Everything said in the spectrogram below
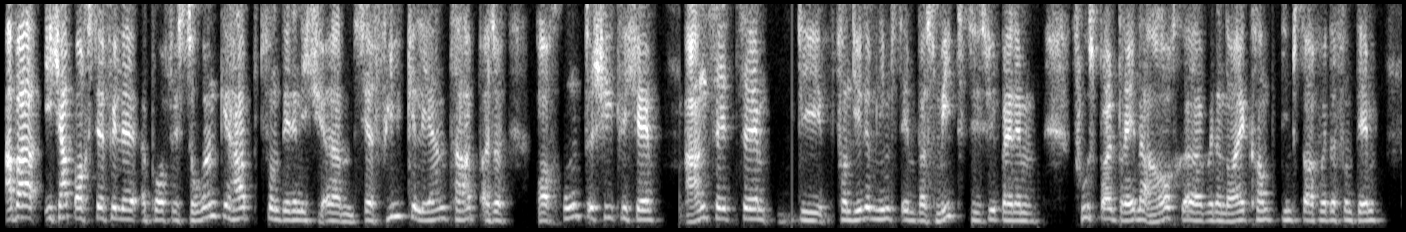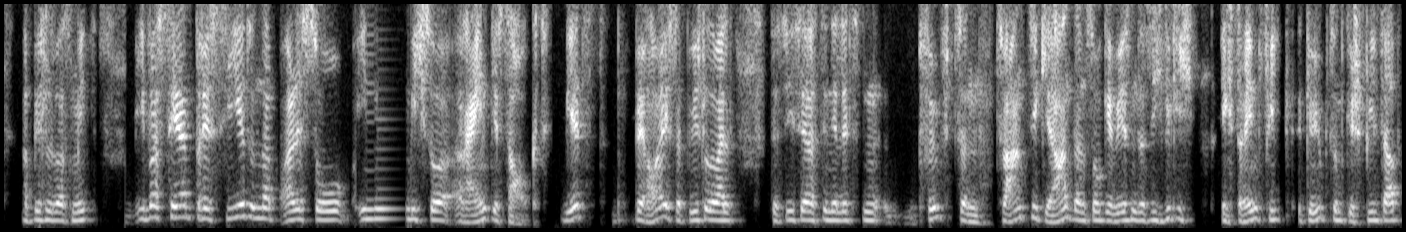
aber ich habe auch sehr viele Professoren gehabt, von denen ich äh, sehr viel gelernt habe. Also auch unterschiedliche Ansätze, die von jedem nimmst eben was mit. Das ist wie bei einem Fußballtrainer auch. Äh, wenn der Neue kommt, nimmst du auch wieder von dem ein bisschen was mit. Ich war sehr interessiert und habe alles so in mich so reingesaugt. Jetzt bereue ich es ein bisschen, weil das ist erst in den letzten 15, 20 Jahren dann so gewesen, dass ich wirklich extrem viel geübt und gespielt habe.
